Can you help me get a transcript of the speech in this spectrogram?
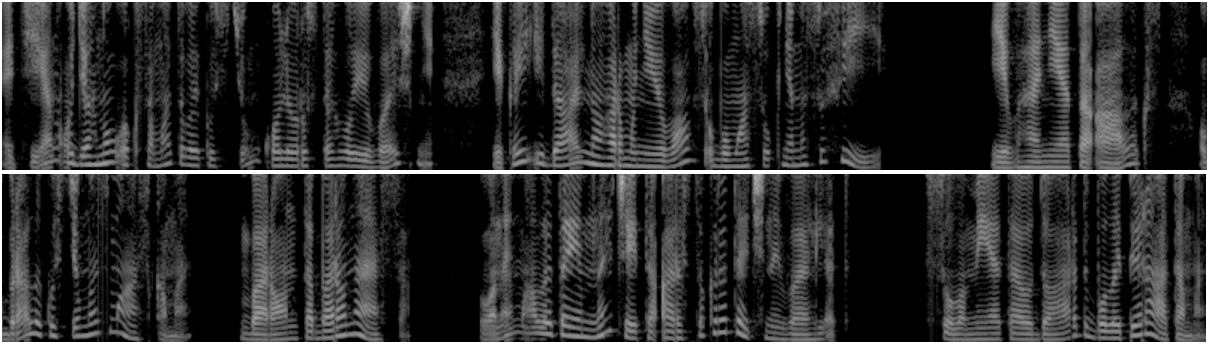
Етьєн одягнув оксамитовий костюм кольору стеглої вишні, який ідеально гармоніював з обома сукнями Софії. Євгенія та Алекс обрали костюми з масками барон та баронеса. Вони мали таємничий та аристократичний вигляд. Соломія та Едуард були піратами.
